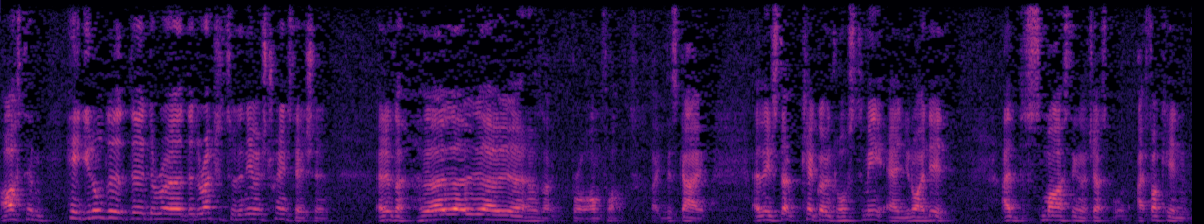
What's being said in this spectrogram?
I asked him, "Hey, do you know the the the, uh, the direction to the nearest train station?" And he was like, and I was like, "Bro, I'm fucked." Like this guy, and then he kept going close to me, and you know what I did? I did the smartest thing on the chessboard. I fucking,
